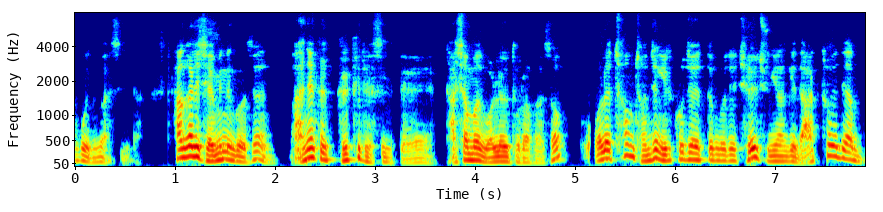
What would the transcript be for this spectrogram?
하고 있는 것 같습니다. 한 가지 재밌는 것은 만약 그- 그렇게 됐을 때 다시 한번 원래로 돌아가서 원래 처음 전쟁 일으코자 했던 것이 제일 중요한 게 나토에 대한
